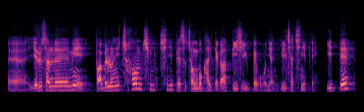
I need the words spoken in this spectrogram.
예루살렘이 바벨론이 처음 침입해서 정복할 때가 BC 605년 1차 침입 때 이때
